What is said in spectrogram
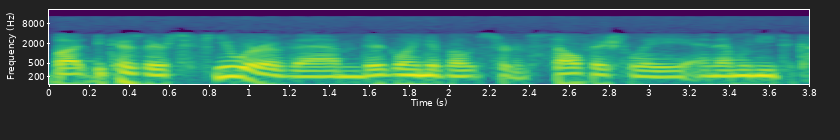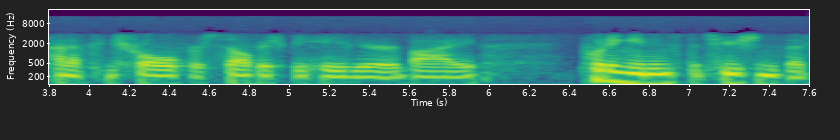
but because there's fewer of them, they're going to vote sort of selfishly, and then we need to kind of control for selfish behavior by putting in institutions that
